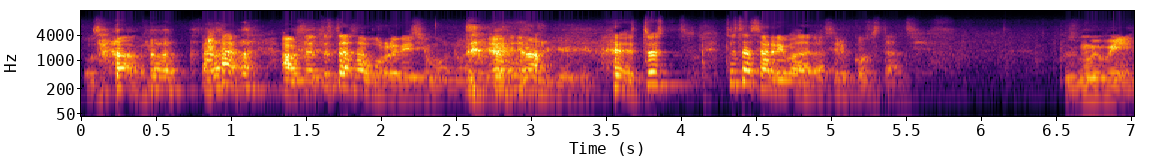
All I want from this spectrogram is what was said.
O sea, Ah, o sea, tú estás aburridísimo, ¿no? tú, tú estás arriba de las circunstancias. Pues muy bien.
